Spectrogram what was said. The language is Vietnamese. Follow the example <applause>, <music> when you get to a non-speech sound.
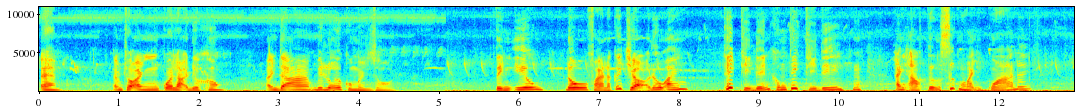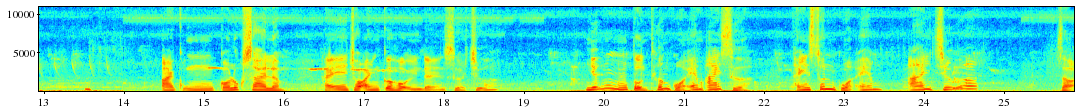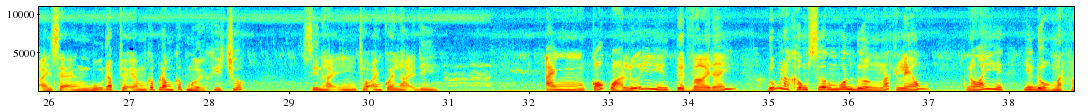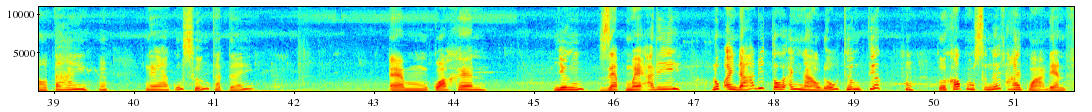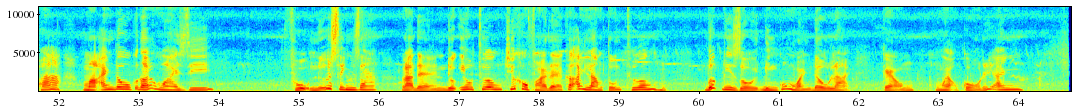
Em, em cho anh quay lại được không? Anh đã biết lỗi của mình rồi. Tình yêu đâu phải là cái chợ đâu anh. Thích thì đến, không thích thì đi. <laughs> Anh ảo tưởng sức mạnh quá đấy. <laughs> Ai cũng có lúc sai lầm. Hãy cho anh cơ hội để sửa chữa. Những tổn thương của em ai sửa? Thanh xuân của em ai chữa? Giờ anh sẽ bù đắp cho em gấp 5 gấp 10 khi trước. Xin hãy cho anh quay lại đi. Anh có quả lưỡi tuyệt vời đấy. Đúng là không xương muôn đường lắt léo. Nói như đổ mặt vào tai. <laughs> Nghe cũng sướng thật đấy. Em quá khen. Nhưng dẹp mẹ đi. Lúc anh đá đít tôi anh nào đâu thương tiếc. <laughs> Tôi khóc sưng hết hai quả đèn pha mà anh đâu có đói hoài gì. Phụ nữ sinh ra là để được yêu thương chứ không phải để các anh làm tổn thương. Bước đi rồi đừng có ngoảnh đầu lại, kẻo ngoẹo cổ đấy anh.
